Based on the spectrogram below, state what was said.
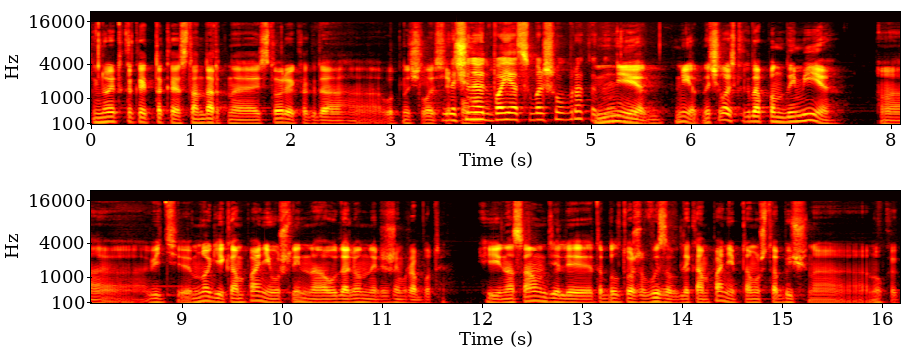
Ну, это какая-то такая стандартная история, когда э, вот началась... Начинают помню... бояться большого брата? Да? Нет, нет. Началась, когда пандемия, э, ведь многие компании ушли на удаленный режим работы. И на самом деле это был тоже вызов для компаний, потому что обычно, ну, как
